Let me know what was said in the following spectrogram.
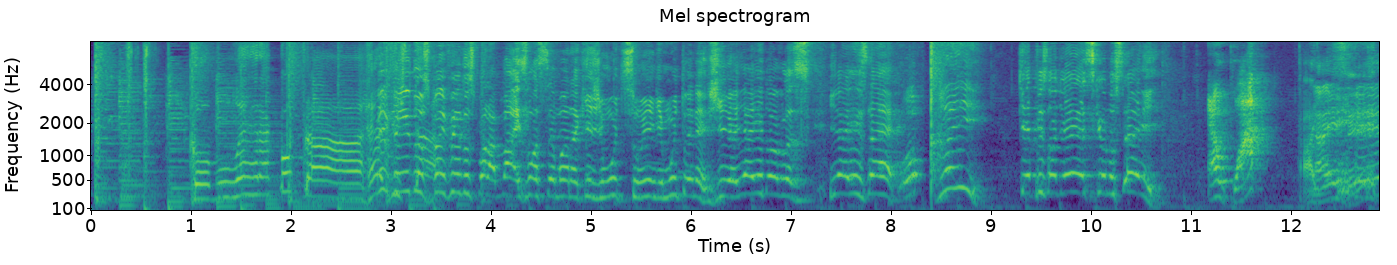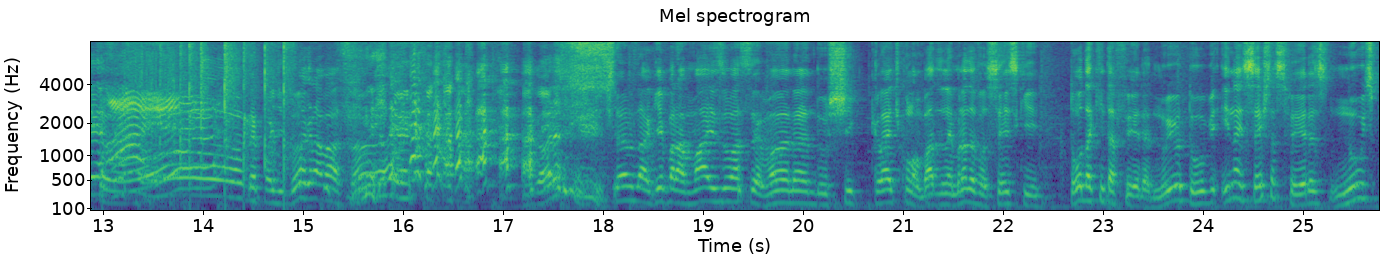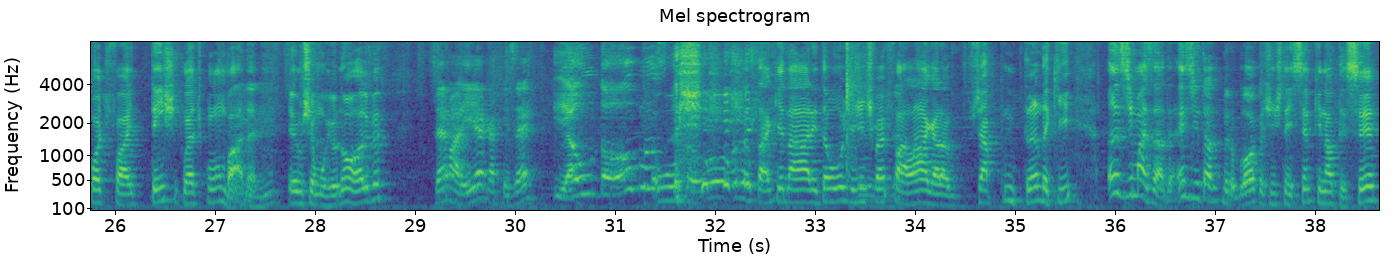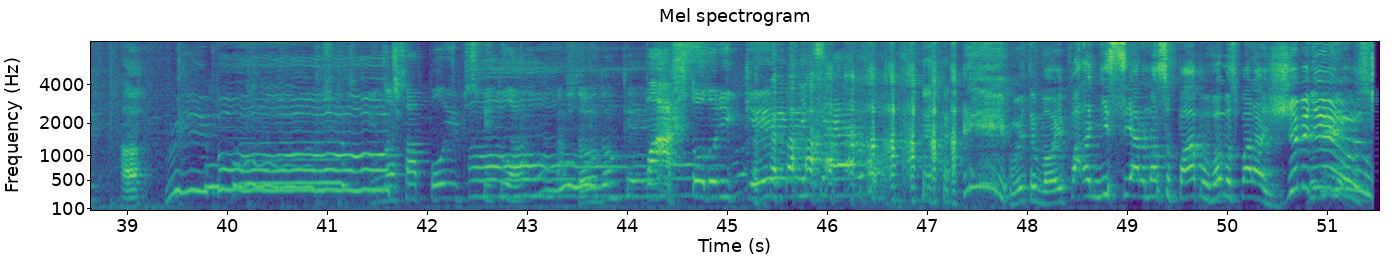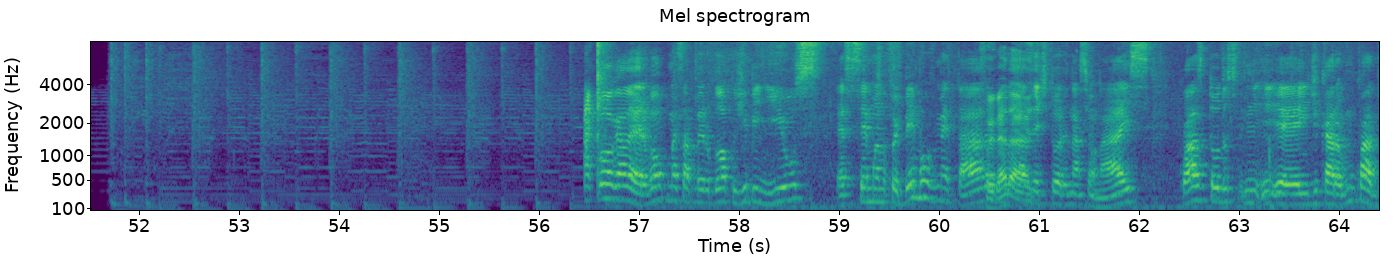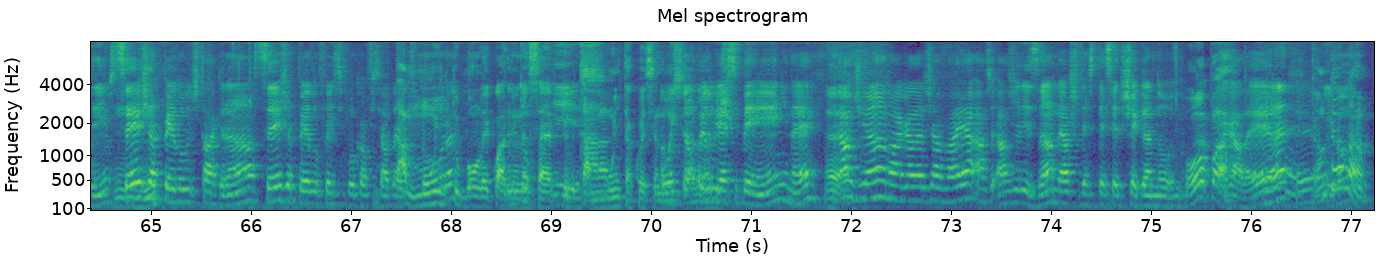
como era comprar? Bem-vindos, bem-vindos para mais uma semana aqui de muito swing, muita energia. E aí, Douglas? E aí, Zé? E aí? Que episódio é esse que eu não sei? É o 4? Aí, Aê! acertou! Depois de duas gravações, né? Agora sim. estamos aqui para mais uma semana do Chiclete com Lombadas. Lembrando a vocês que toda quinta-feira no YouTube e nas sextas-feiras no Spotify tem Chiclete com Lombada. Eu me chamo Rildon Oliver. Zé Maria, quiser. E é o Douglas. O Douglas está aqui na área, então hoje a gente vai falar, galera, já entrando aqui. Antes de mais nada, antes de entrar no primeiro bloco, a gente tem sempre que enaltecer a Reboot. Nosso apoio espiritual. Pastor Dom Que. Pastor Doniqueira. Muito bom. E para iniciar o nosso papo, vamos para Gibi News. Bom, galera, vamos começar o primeiro bloco de News. Essa semana foi bem movimentada. Foi verdade. As editoras nacionais. Quase todas eh, indicaram algum quadrinho, seja pelo Instagram, seja pelo Facebook oficial da Tá editora. muito bom ler quadrinho Muito- nessa época, porque tá isso. muita coisa sendo Ou então pelo né? ISBN, né? É. Final de ano, a galera já vai agilizando, né? Acho que desse terceiro chegando Opa! pra galera. É, Eu não E tenho, vamos- não.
